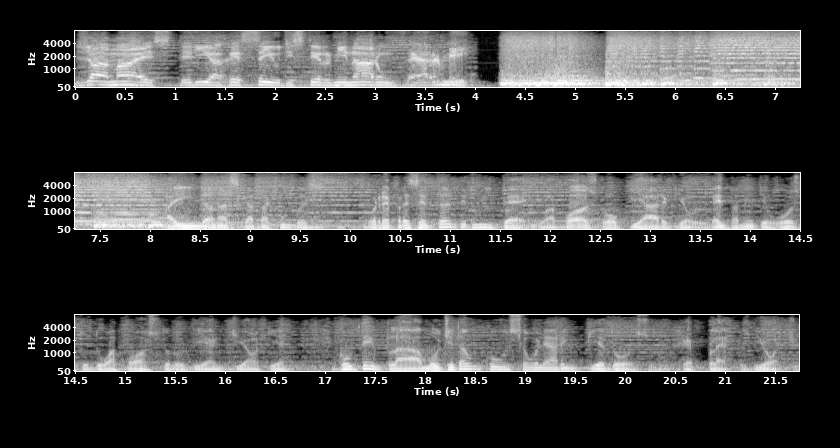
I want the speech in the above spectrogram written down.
Jamais teria receio de exterminar um verme. Ainda nas catacumbas, o representante do império, após golpear violentamente o rosto do apóstolo de Antioquia, contempla a multidão com o seu olhar impiedoso, repleto de ódio.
